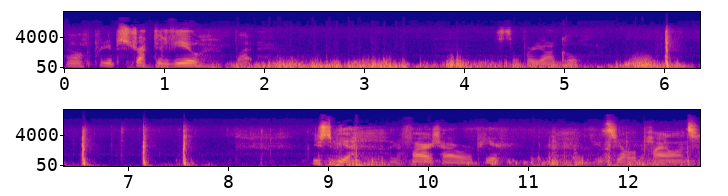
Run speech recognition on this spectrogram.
Well, pretty obstructed view, but still pretty darn cool. Used to be a, like a fire tower up here. You can see all the pylons.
